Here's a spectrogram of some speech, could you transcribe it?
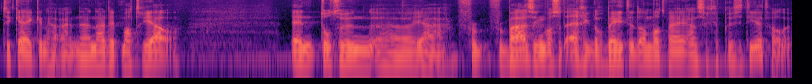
te kijken naar, naar, dit materiaal. En tot hun uh, ja, ver, verbazing was het eigenlijk nog beter dan wat wij aan ze gepresenteerd hadden.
